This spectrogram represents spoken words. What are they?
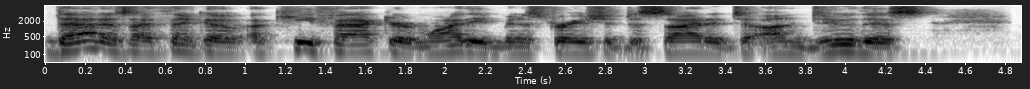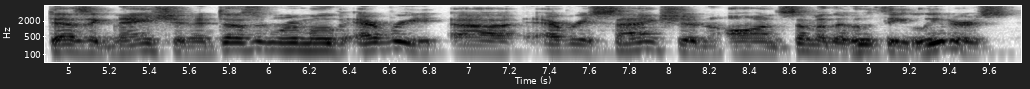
that is, I think, a, a key factor in why the administration decided to undo this designation. It doesn't remove every uh, every sanction on some of the Houthi leaders.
